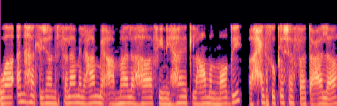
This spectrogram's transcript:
وأنهت لجان السلامة العامة أعمالها في نهاية العام الماضي حيث كشفت على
